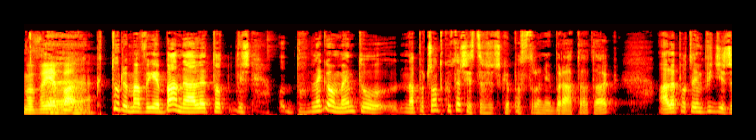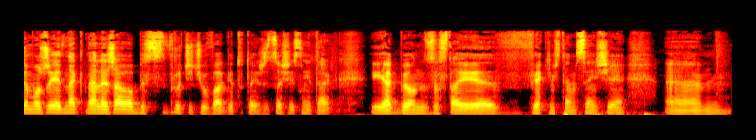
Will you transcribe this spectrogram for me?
ma wyjebane. E, który ma wyjebane, ale to wiesz, od pewnego momentu, na początku też jest troszeczkę po stronie brata, tak? Ale potem widzi, że może jednak należałoby zwrócić uwagę tutaj, że coś jest nie tak i jakby on zostaje w jakimś tam sensie um,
